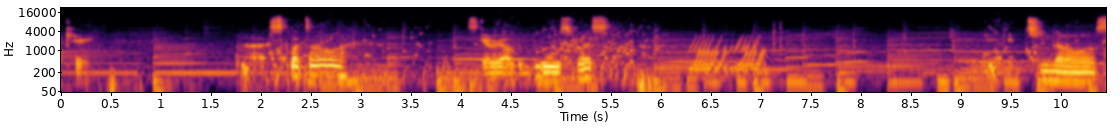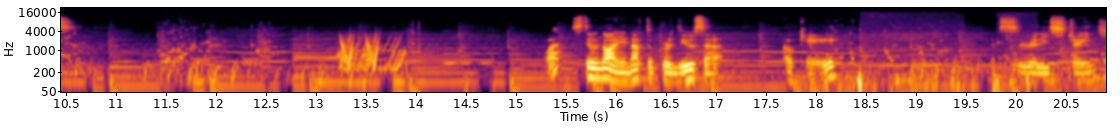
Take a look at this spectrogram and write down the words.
Okay. Uh, Squirtle. Let's get rid of the blues first. Genos. What? Still not enough to produce a... Okay. That's really strange.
